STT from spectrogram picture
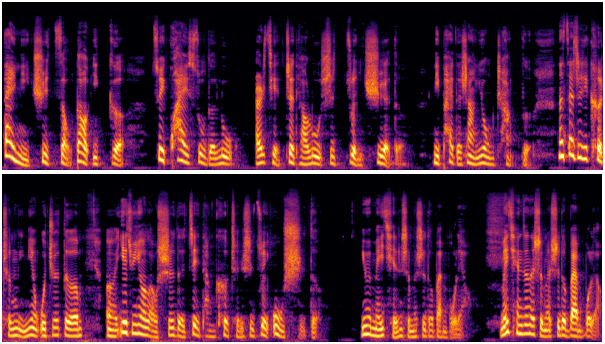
带你去走到一个最快速的路，而且这条路是准确的，你派得上用场的。那在这些课程里面，我觉得，呃，叶君佑老师的这堂课程是最务实的，因为没钱，什么事都办不了。没钱真的什么事都办不了。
